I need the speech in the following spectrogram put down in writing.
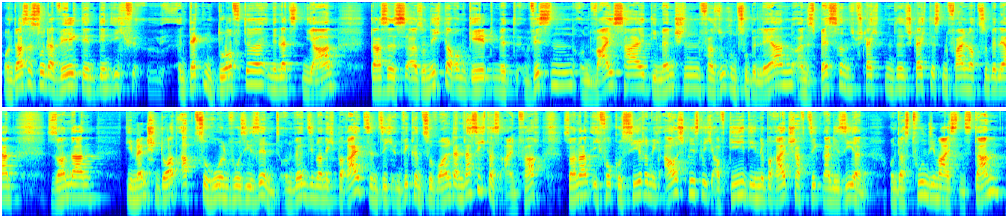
Und das ist so der Weg, den, den ich entdecken durfte in den letzten Jahren, dass es also nicht darum geht, mit Wissen und Weisheit die Menschen versuchen zu belehren, eines besseren, schlechten, schlechtesten Fall noch zu belehren, sondern die Menschen dort abzuholen, wo sie sind. Und wenn sie noch nicht bereit sind, sich entwickeln zu wollen, dann lasse ich das einfach, sondern ich fokussiere mich ausschließlich auf die, die eine Bereitschaft signalisieren. Und das tun sie meistens dann,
